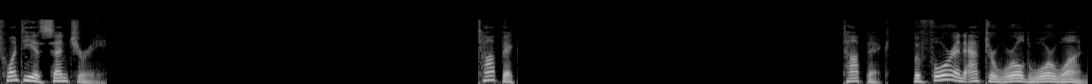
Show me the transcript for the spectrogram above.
20th century Before and after World War I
